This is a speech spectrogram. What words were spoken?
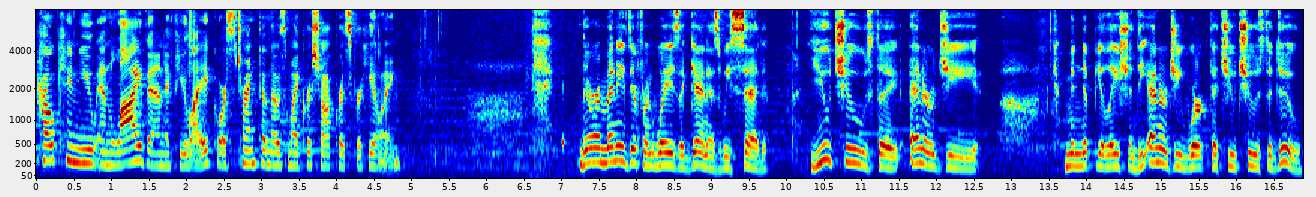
How can you enliven, if you like, or strengthen those microchakras for healing? There are many different ways, again, as we said. You choose the energy manipulation, the energy work that you choose to do.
